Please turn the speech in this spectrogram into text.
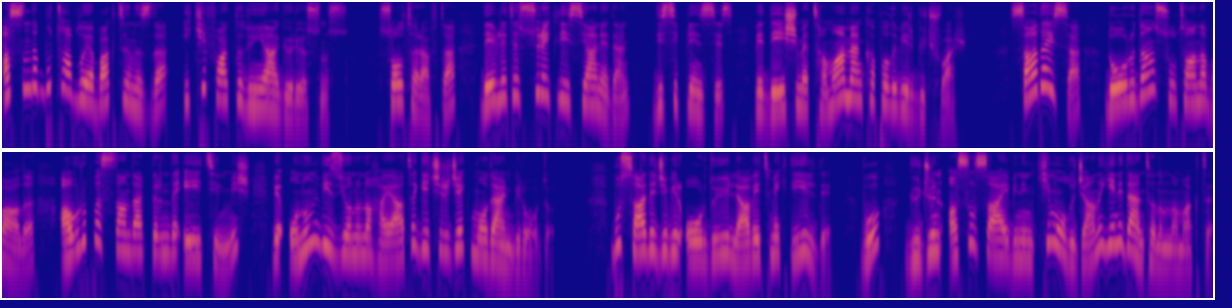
Aslında bu tabloya baktığınızda iki farklı dünya görüyorsunuz. Sol tarafta devlete sürekli isyan eden, disiplinsiz ve değişime tamamen kapalı bir güç var. Sağda ise doğrudan sultana bağlı, Avrupa standartlarında eğitilmiş ve onun vizyonunu hayata geçirecek modern bir ordu. Bu sadece bir orduyu lağvetmek değildi. Bu, gücün asıl sahibinin kim olacağını yeniden tanımlamaktı.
